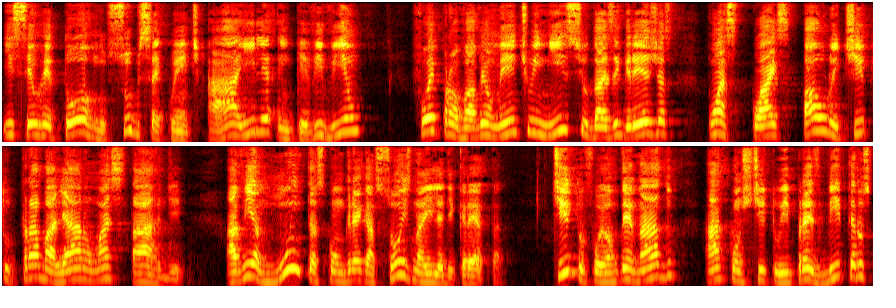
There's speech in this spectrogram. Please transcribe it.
e seu retorno subsequente à ilha em que viviam foi provavelmente o início das igrejas com as quais Paulo e Tito trabalharam mais tarde. Havia muitas congregações na ilha de Creta. Tito foi ordenado a constituir presbíteros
